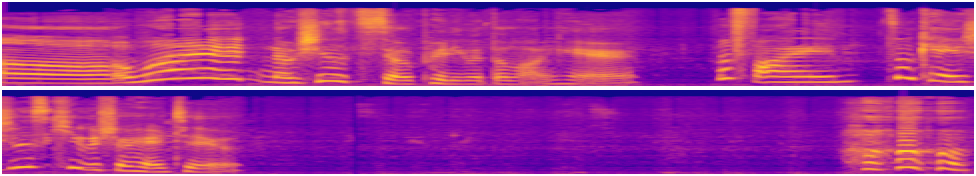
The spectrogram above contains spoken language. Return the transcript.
Oh, what? No, she looks so pretty with the long hair. But fine. It's okay. She looks cute with short hair too. Oh,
